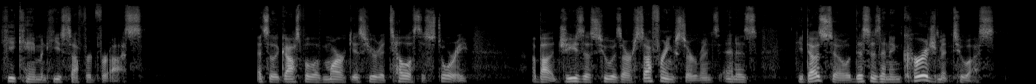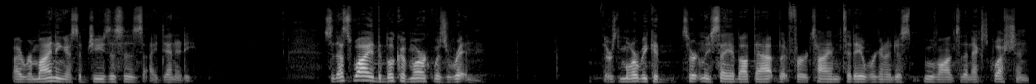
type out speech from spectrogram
He came and he suffered for us. And so the Gospel of Mark is here to tell us the story about Jesus, who is our suffering servant. And as he does so, this is an encouragement to us by reminding us of Jesus' identity. So that's why the book of Mark was written. There's more we could certainly say about that, but for time today, we're going to just move on to the next question.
